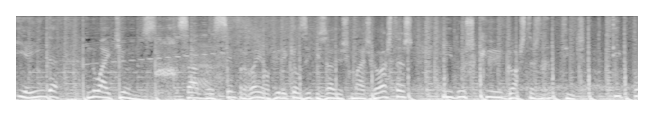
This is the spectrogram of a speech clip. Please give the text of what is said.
e ainda no iTunes. Sabe sempre bem ouvir aqueles episódios que mais gostas e dos que gostas de repetir, tipo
